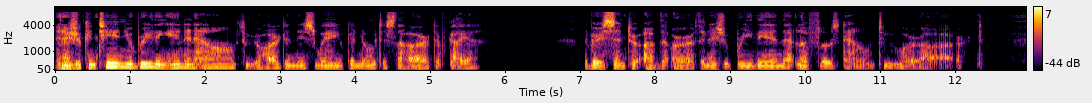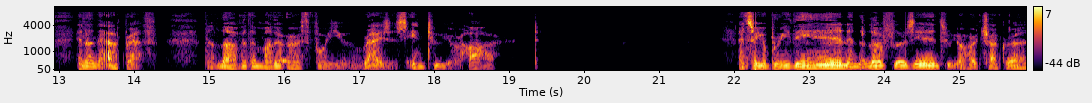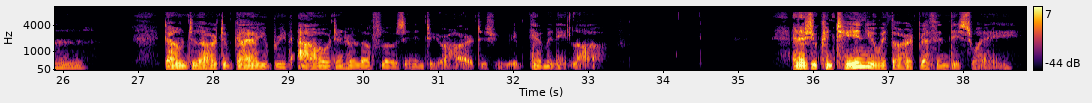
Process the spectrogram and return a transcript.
And as you continue breathing in and out through your heart in this way, you can notice the heart of Gaia, the very center of the earth. And as you breathe in, that love flows down to her heart. And on the out breath, the love of the Mother Earth for you rises into your heart. And so you breathe in and the love flows in through your heart chakra. Down to the heart of Gaia, you breathe out and her love flows into your heart as you emanate love. And as you continue with the heart breath in this way,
